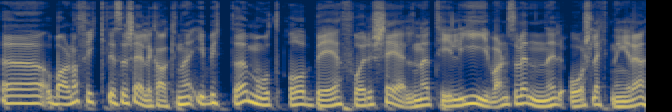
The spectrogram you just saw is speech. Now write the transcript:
Eh, og Barna fikk disse sjelekakene i bytte mot å be for sjelene til giverens venner og slektningere.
